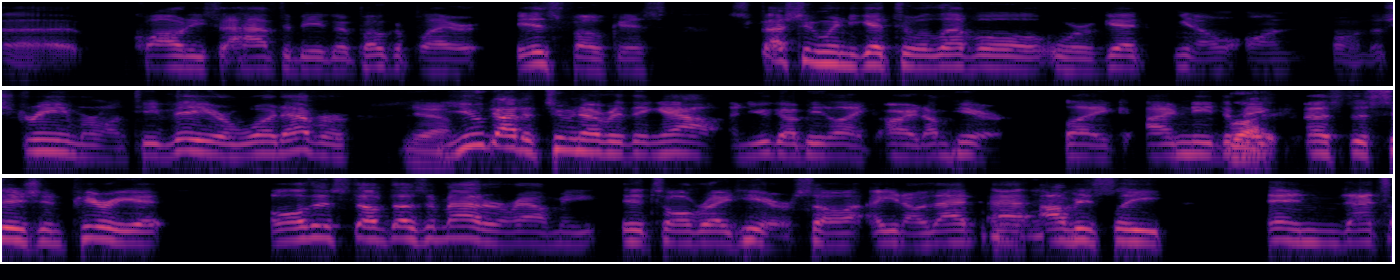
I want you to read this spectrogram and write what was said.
uh, qualities to have to be a good poker player is focus, especially when you get to a level or get, you know, on on the stream or on TV or whatever. Yeah. You got to tune everything out, and you got to be like, all right, I'm here. Like, I need to Right. make the best decision. Period all this stuff doesn't matter around me. It's all right here. So, uh, you know, that uh, Mhm. obviously, and that's,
